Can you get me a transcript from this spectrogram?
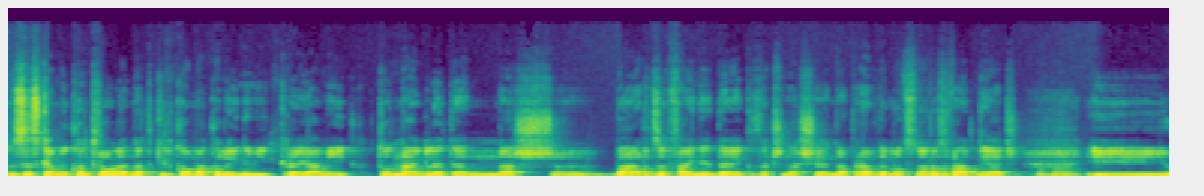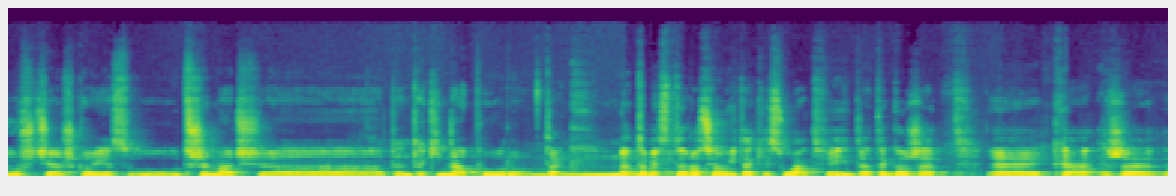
zyskamy kontrolę nad kilkoma kolejnymi krajami, to nagle ten nasz e, bardzo fajny deck zaczyna się naprawdę mocno rozwadniać i już ciężko jest u, utrzymać e, ten taki napór. Tak. Natomiast Rosją i tak jest łatwiej, dlatego że, e, ka, że e, e,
